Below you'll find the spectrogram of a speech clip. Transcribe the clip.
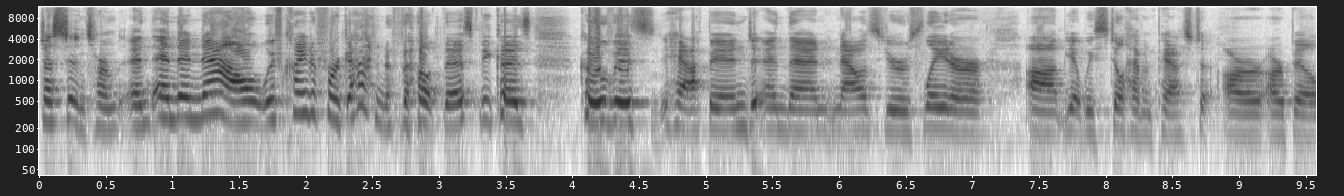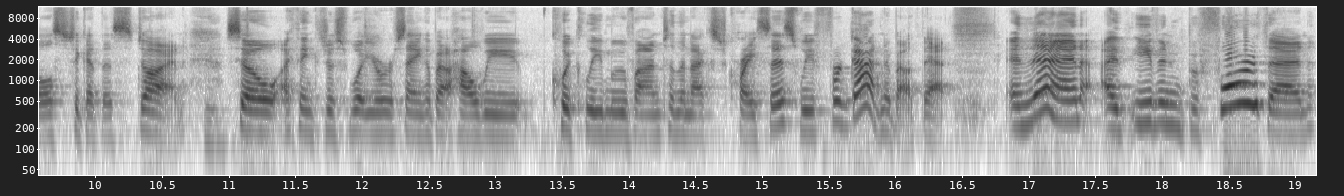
just in terms, and, and then now we've kind of forgotten about this because COVID happened and then now it's years later, um, yet we still haven't passed our, our bills to get this done. So I think just what you were saying about how we quickly move on to the next crisis, we've forgotten about that. And then, I, even before then,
